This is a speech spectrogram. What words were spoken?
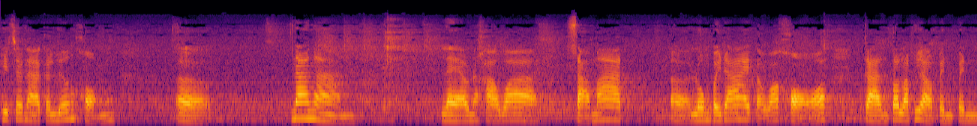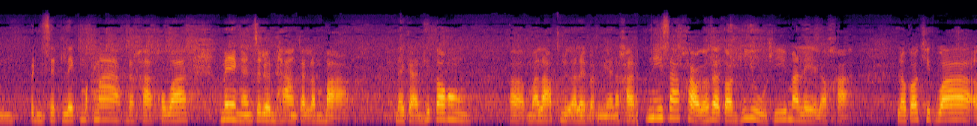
พิจารณากันเรื่องของอหน้างานแล้วนะคะว่าสามารถลงไปได้แต่ว่าขอการต้อนรับทุกอย่างเป็นเป็นเป็นเซตเล็กมากๆนะคะเพราะว่าไม่อย่างนั้นจะเดินทางกันลำบากในการที่ต้องอมารับหรืออะไรแบบนี้นะคะ นี่ทราบข่าวตั้งแต่ตอนที่อยู่ที่มาเลยแล้วค่ะ แล้วก็คิดว่าเ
